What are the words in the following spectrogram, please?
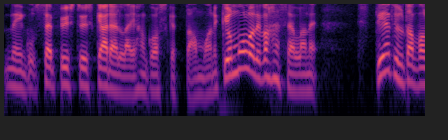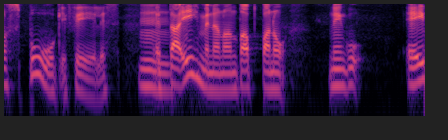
niin kuin se pystyisi kädellä ihan koskettaa mua. Niin kyllä mulla oli vähän sellainen tietyllä tavalla spooky fiilis, Mm. mm. että tämä ihminen on tappanut niin kuin, ei,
